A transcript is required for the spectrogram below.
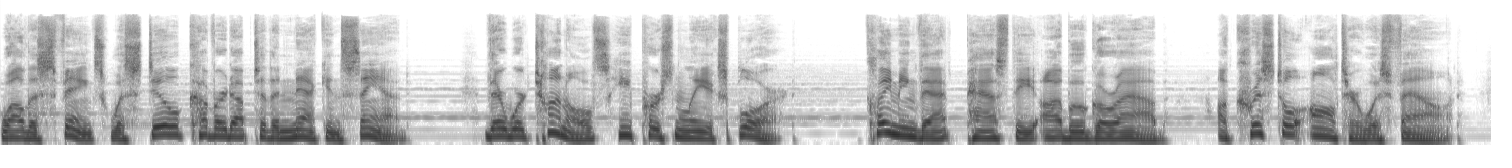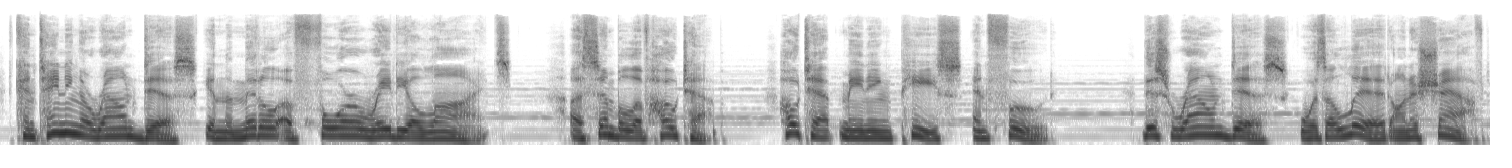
while the Sphinx was still covered up to the neck in sand, there were tunnels he personally explored claiming that past the Abu Ghorab, a crystal altar was found, containing a round disc in the middle of four radial lines, a symbol of Hotep, Hotep meaning peace and food. This round disc was a lid on a shaft,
